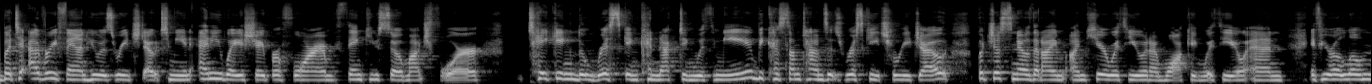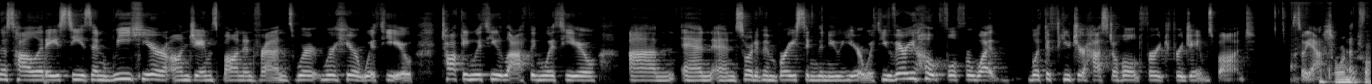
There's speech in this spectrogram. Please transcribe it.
but to every fan who has reached out to me in any way, shape, or form, thank you so much for taking the risk and connecting with me because sometimes it's risky to reach out but just know that I'm I'm here with you and I'm walking with you. And if you're alone this holiday season we here on James Bond and Friends we're we're here with you talking with you laughing with you um, and and sort of embracing the new year with you. Very hopeful for what what the future has to hold for for James Bond. So yeah that's wonderful.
